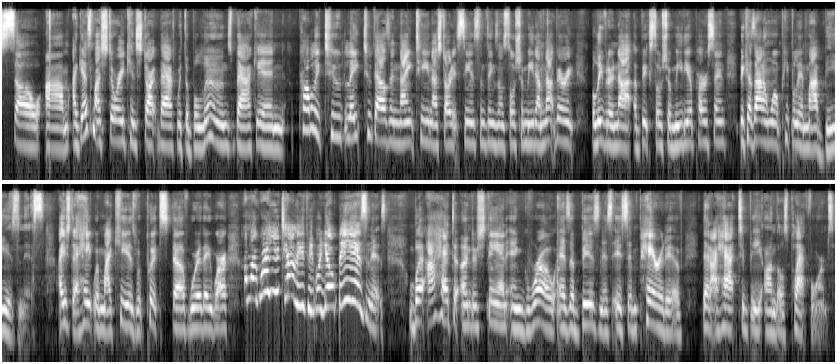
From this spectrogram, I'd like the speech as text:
So um, I guess my story can start back with the balloons back in probably too, late 2019. I started seeing some things on social media. I'm not very, believe it or not, a big social media person because I don't want people in my business. I used to hate when my kids would put stuff where they were. I'm like, why are you telling these people your business? But I had to understand and grow as a business. It's imperative that I had to be on those platforms.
